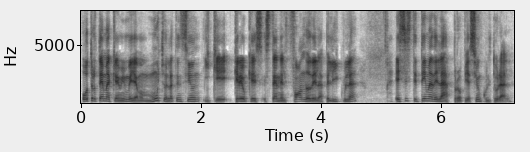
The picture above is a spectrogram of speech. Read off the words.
otro tema que a mí me llamó mucho la atención y que creo que está en el fondo de la película es este tema de la apropiación cultural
